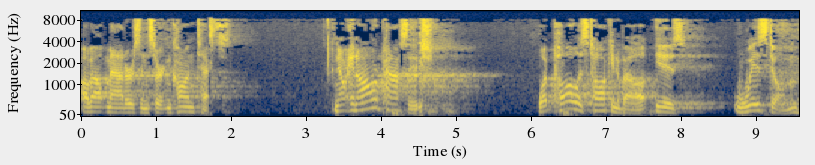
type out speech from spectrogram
about matters in certain contexts. Now in our passage, what Paul is talking about is wisdom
